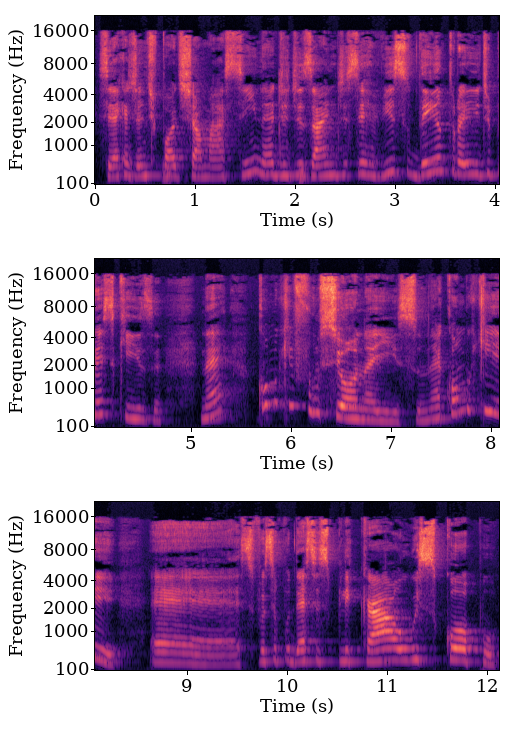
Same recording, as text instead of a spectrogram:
se é que a gente pode chamar assim, né, de design de serviço dentro aí de pesquisa. Né? Como que funciona isso? Né? Como que, é, se você pudesse explicar o escopo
